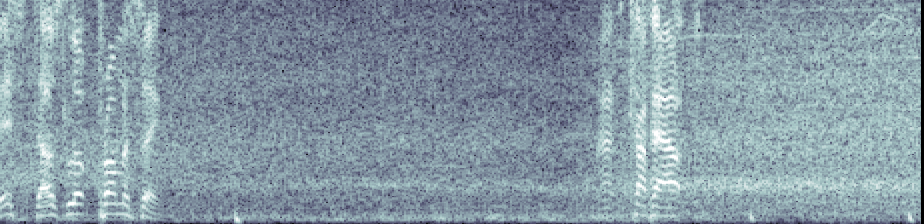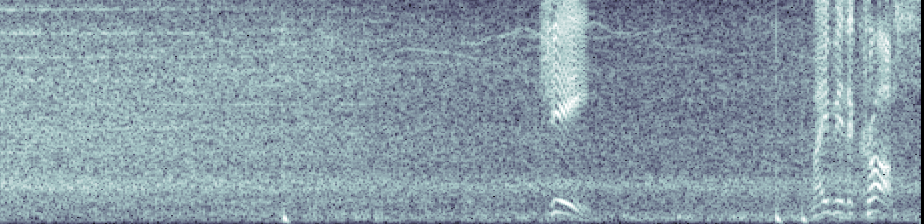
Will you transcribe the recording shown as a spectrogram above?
This does look promising. That's cut out. G. Maybe the cross.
